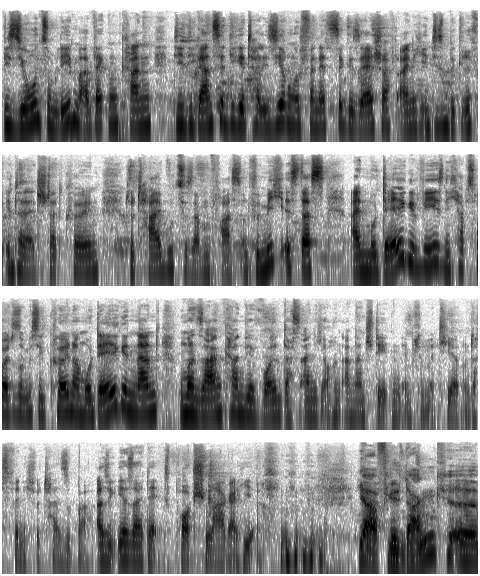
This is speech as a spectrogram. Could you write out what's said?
Vision zum Leben erwecken kann, die die ganze Digitalisierung und vernetzte Gesellschaft eigentlich in diesem Begriff Internetstadt Köln total gut zusammenfasst. Und für mich ist das ein Modell gewesen, ich habe es heute so ein bisschen Kölner Modell genannt, wo man sagen kann, wir wollen das eigentlich auch in anderen Städten Projekten implementieren. Und das finde ich total super. Also ihr seid der Exportschlager hier. Ja, vielen Dank äh,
